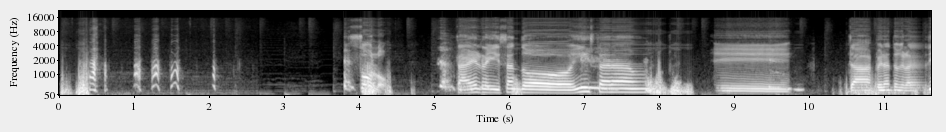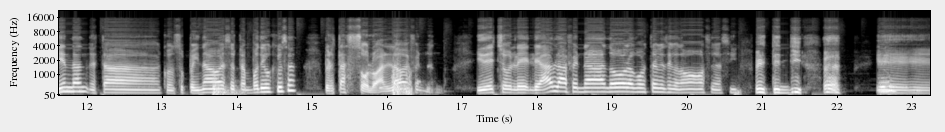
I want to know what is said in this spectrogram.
Solo. Está él revisando Instagram. eh, está esperando que lo atiendan. Está con sus peinados esos trambóticos que usa. Pero está solo, al lado de Fernando. Y de hecho le, le habla a Fernando, hola, ¿cómo está? Que se conocen así. Me entendí. ah, eh,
